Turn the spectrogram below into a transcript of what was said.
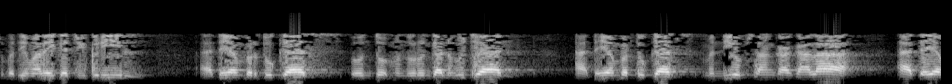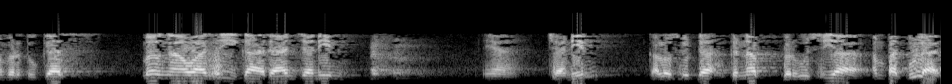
seperti malaikat Jibril. Ada yang bertugas untuk menurunkan hujan. Ada yang bertugas meniup sangkakala. Ada yang bertugas mengawasi keadaan janin. Ya, janin kalau sudah genap berusia empat bulan,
